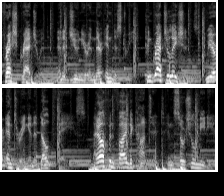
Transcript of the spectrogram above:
fresh graduate, and a junior in their industry. Congratulations, we are entering an adult phase. I often find a content in social media,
